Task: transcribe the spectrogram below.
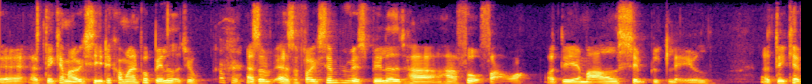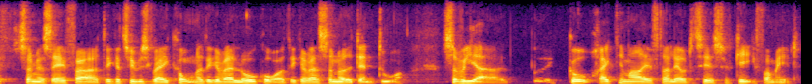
Øh, altså det kan man jo ikke sige, det kommer an på billedet jo. Okay. Altså, altså for eksempel hvis billedet har, har få farver, og det er meget simpelt lavet. Og det kan, som jeg sagde før, det kan typisk være ikoner, det kan være logoer, det kan være sådan noget i den dur. Så vil jeg gå rigtig meget efter at lave det til SVG-format.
